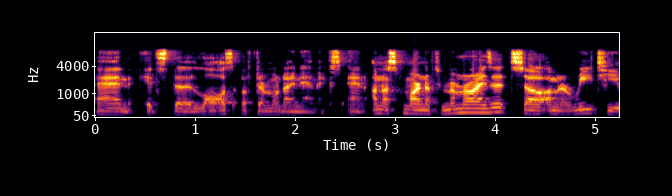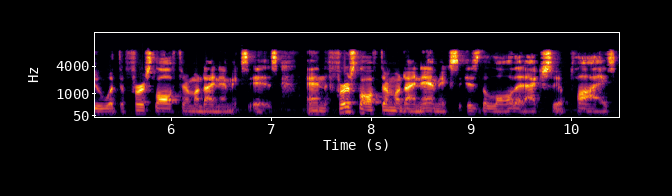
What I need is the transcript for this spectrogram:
And it's the laws of thermodynamics. And I'm not smart enough to memorize it, so I'm going to read to you what the first law of thermodynamics is. And the first law of thermodynamics is the law that actually applies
